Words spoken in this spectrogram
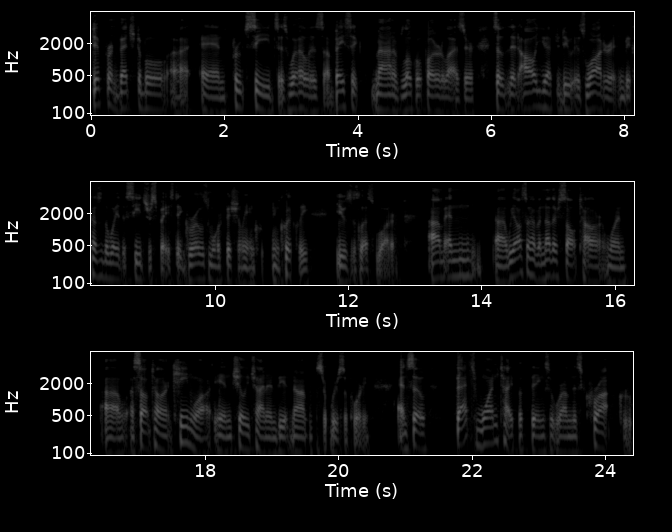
different vegetable uh, and fruit seeds as well as a basic amount of local fertilizer so that all you have to do is water it. And because of the way the seeds are spaced, it grows more efficiently and, and quickly, uses less water. Um, and uh, we also have another salt tolerant one, uh, a salt tolerant quinoa in Chile, China, and Vietnam we're supporting. And so that's one type of things that we're on this crop group.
